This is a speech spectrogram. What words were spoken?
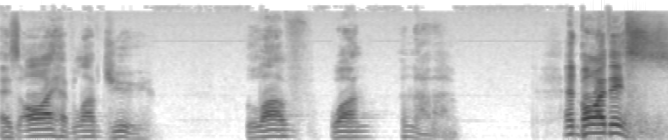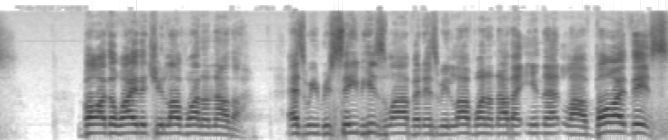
as I have loved you. Love one another. And by this, by the way that you love one another, as we receive his love and as we love one another in that love, by this,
